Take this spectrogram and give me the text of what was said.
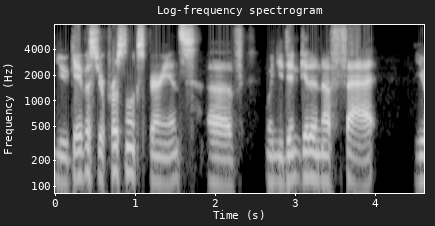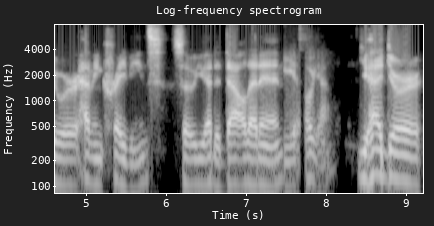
you gave us your personal experience of when you didn't get enough fat, you were having cravings. So you had to dial that in. Yeah. Oh, yeah. You had your,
